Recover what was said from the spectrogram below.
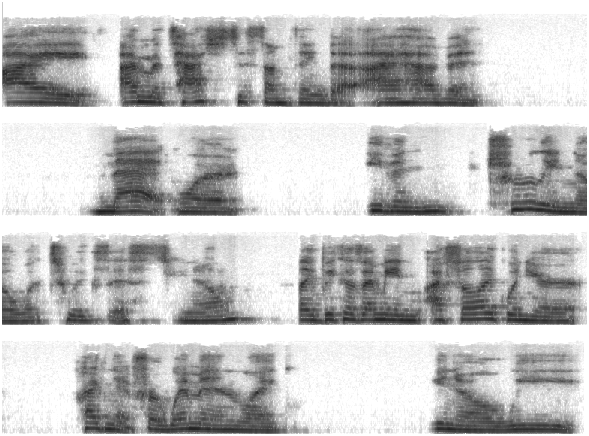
i i'm attached to something that i haven't met or even truly know what to exist, you know? Like, because I mean, I feel like when you're pregnant for women, like, you know, we,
